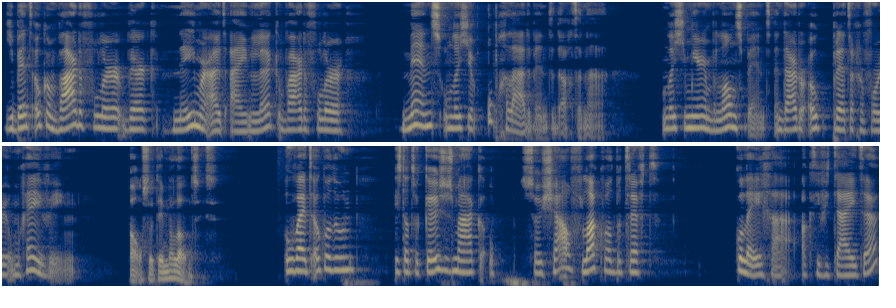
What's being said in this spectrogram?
Je bent ook een waardevoller werknemer uiteindelijk. Een waardevoller mens, omdat je opgeladen bent de dag daarna. Omdat je meer in balans bent. En daardoor ook prettiger voor je omgeving. Als het in balans is. Hoe wij het ook wel doen, is dat we keuzes maken op sociaal vlak wat betreft collega-activiteiten.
